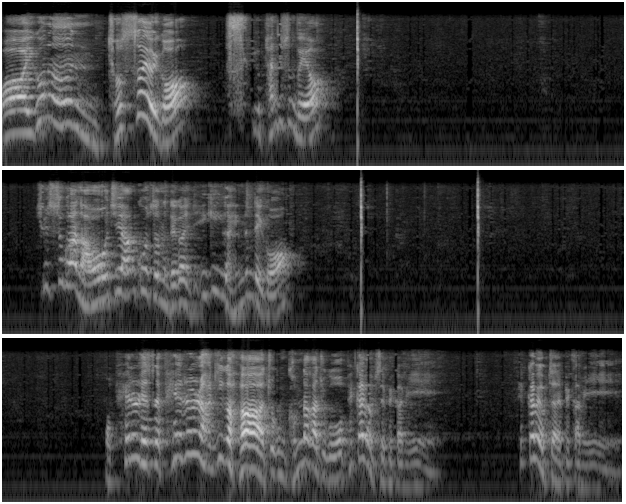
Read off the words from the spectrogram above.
와 이거는 졌어요 이거? 이거 반집 승부예요? 실수가 나오지 않고서는 내가 이기기가 힘든데 이거? 어, 패를 했어요. 패를 하기가 조금 겁나가지고 패감이 없어요 패감이. 패감이 없잖아요 패감이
